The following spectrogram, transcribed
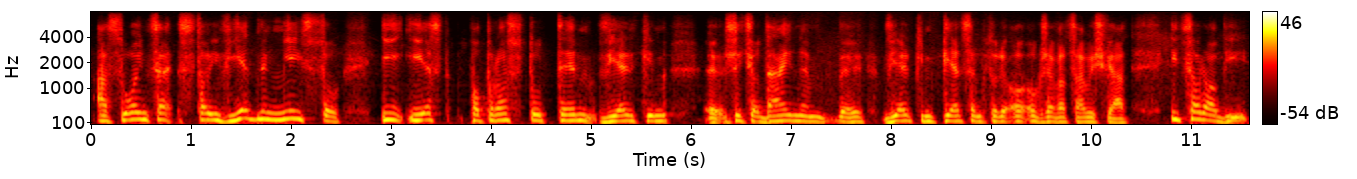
a Słońce stoi w jednym miejscu i jest po prostu tym wielkim, y, życiodajnym, y, wielkim piecem, który ogrzewa cały świat. I co robi?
